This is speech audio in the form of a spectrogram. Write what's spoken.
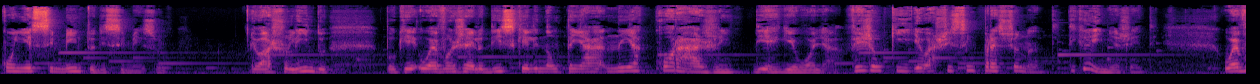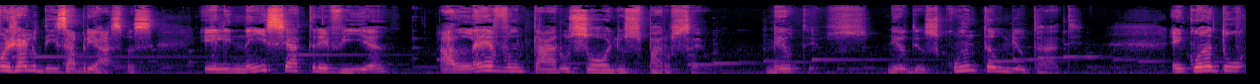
conhecimento de si mesmo. Eu acho lindo porque o Evangelho diz que ele não tem a, nem a coragem de erguer o olhar. Vejam que eu acho isso impressionante. Diga aí, minha gente. O Evangelho diz, abre aspas, ele nem se atrevia a levantar os olhos para o céu. Meu Deus, meu Deus, quanta humildade. Enquanto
